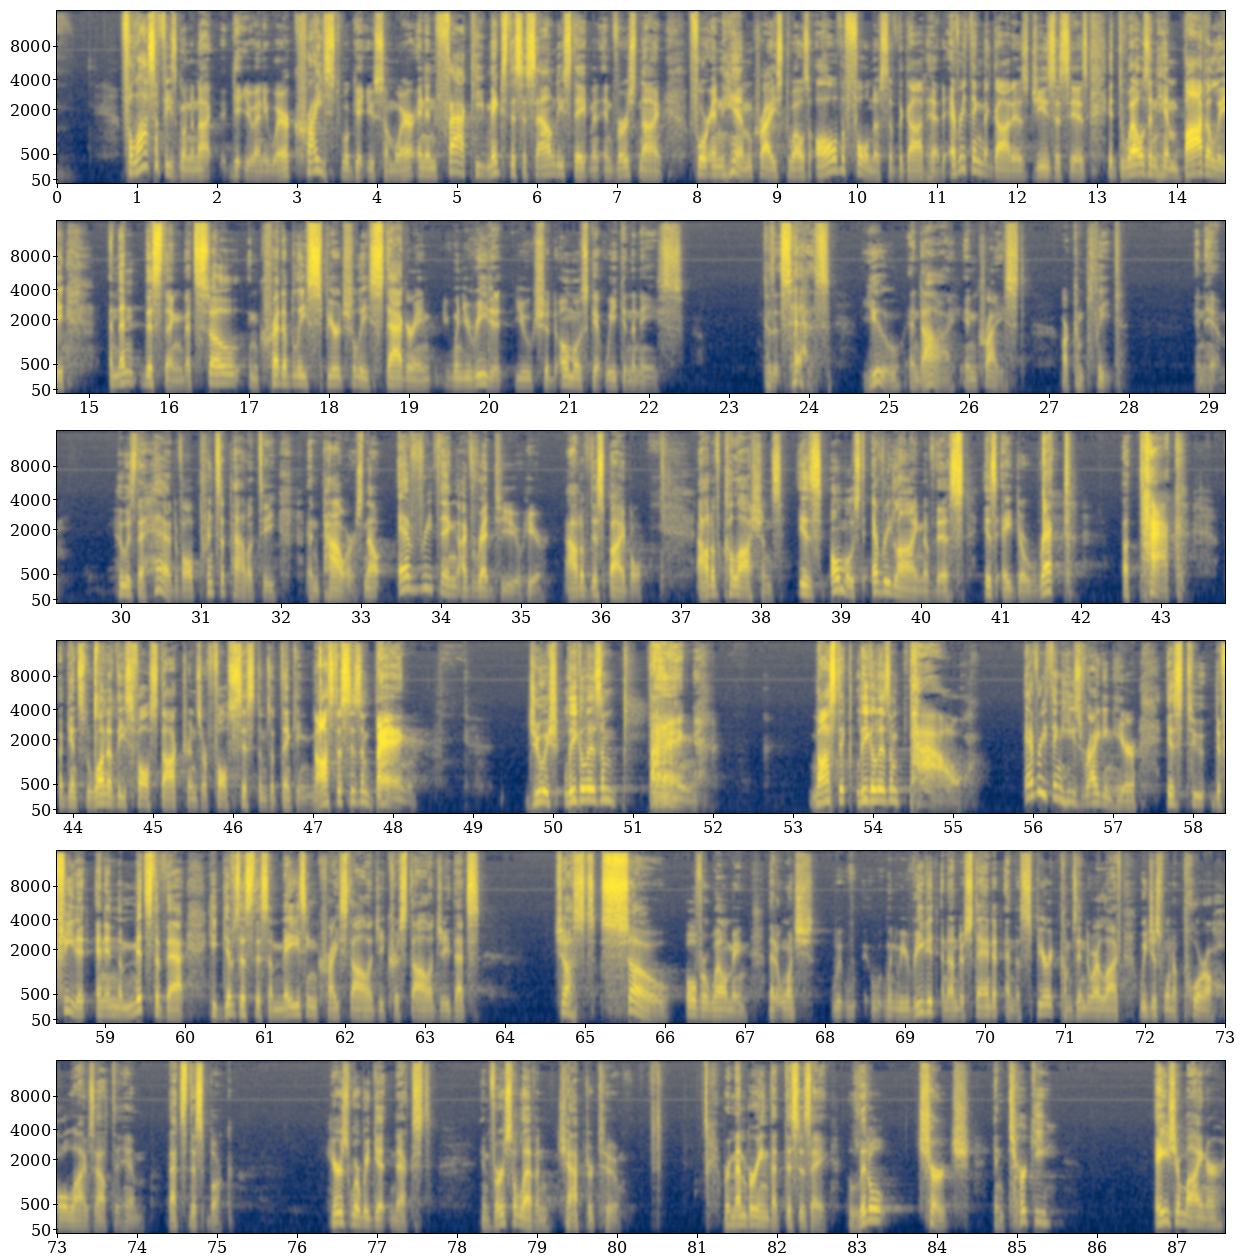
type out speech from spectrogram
Philosophy is going to not get you anywhere. Christ will get you somewhere. And in fact, he makes this a sounding statement in verse 9 For in him, Christ, dwells all the fullness of the Godhead. Everything that God is, Jesus is, it dwells in him bodily. And then this thing that's so incredibly spiritually staggering, when you read it, you should almost get weak in the knees. Because it says, You and I in Christ are complete in him who is the head of all principality and powers. Now, everything I've read to you here out of this Bible, out of Colossians, is almost every line of this is a direct attack against one of these false doctrines or false systems of thinking. Gnosticism, bang. Jewish legalism, bang. Gnostic legalism, pow. Everything he's writing here is to defeat it, and in the midst of that, he gives us this amazing Christology, Christology that's just so overwhelming that it wants, when we read it and understand it, and the Spirit comes into our life, we just want to pour our whole lives out to Him. That's this book. Here's where we get next. In verse 11, chapter 2, remembering that this is a little church in Turkey, Asia Minor,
